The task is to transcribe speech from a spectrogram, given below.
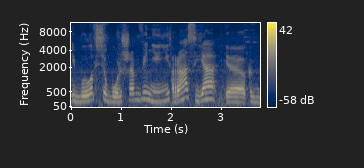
и было все больше обвинений. Раз я э, как бы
